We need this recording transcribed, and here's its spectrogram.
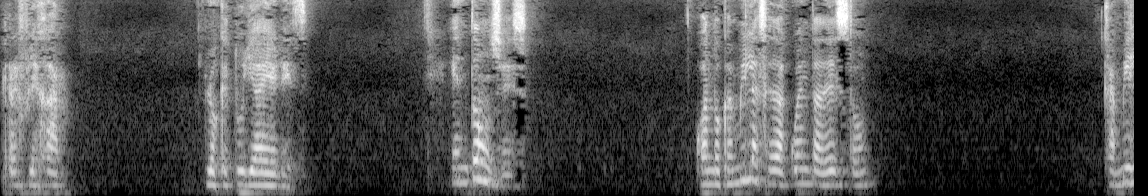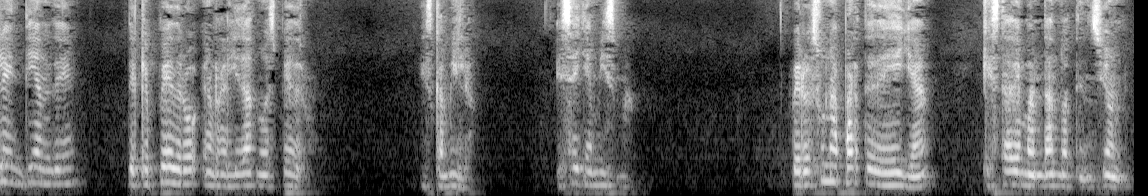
reflejar lo que tú ya eres. Entonces, cuando Camila se da cuenta de esto, Camila entiende de que Pedro en realidad no es Pedro, es Camila, es ella misma. Pero es una parte de ella que está demandando atención.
